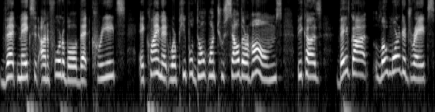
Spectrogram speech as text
that makes it unaffordable, that creates a climate where people don't want to sell their homes because they've got low mortgage rates.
